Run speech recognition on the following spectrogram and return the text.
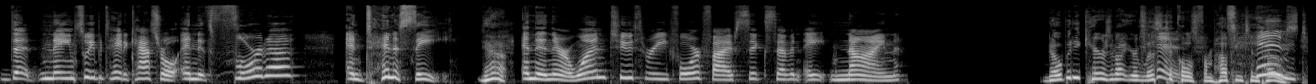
that name sweet potato casserole, and it's Florida and Tennessee. Yeah. And then there are one, two, three, four, five, six, seven, eight, nine. Nobody cares about your listicles from Huffington Ten. Post.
